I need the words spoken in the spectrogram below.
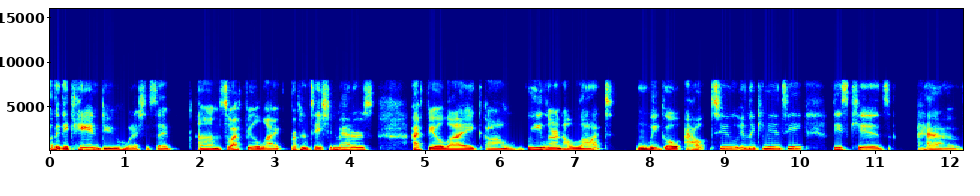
or that they can do, what I should say. Um, so I feel like representation matters. I feel like um, we learn a lot when we go out to in the community. These kids have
